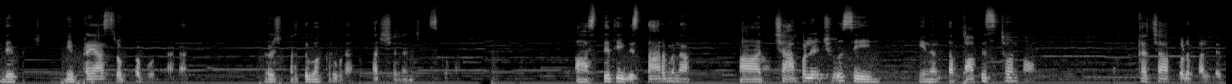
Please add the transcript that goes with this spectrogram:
ఇదే ప్రశ్న. మీ ప్రయాసలో ప్రభు ఉన్నాడా? ఈరోజు ప్రతి ఒక్కరు కూడా పరిశీలన చేసుకోవాలి. ఆ స్థితి విస్తారమైన ఆ చేపలను చూసి ఈయనంత పాపిస్తున్నాం ఒక్క చేప కూడా పడలేదు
